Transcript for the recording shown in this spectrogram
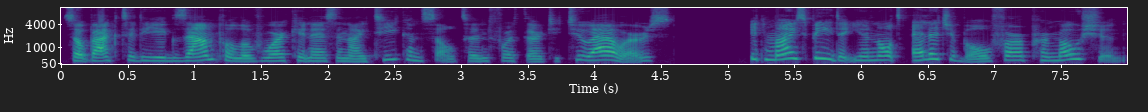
So, back to the example of working as an IT consultant for 32 hours, it might be that you're not eligible for a promotion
